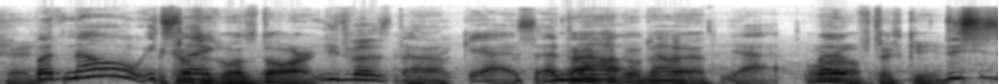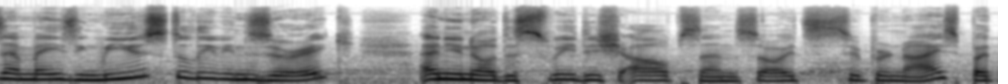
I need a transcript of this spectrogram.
Okay. But now it's because like it was dark It was Yeah. dark, yes. And Time to now, go to now- bed. yeah. or But after this is amazing. We used to live in Zurich, and you know the Swedish Alps, and so it's super nice. But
